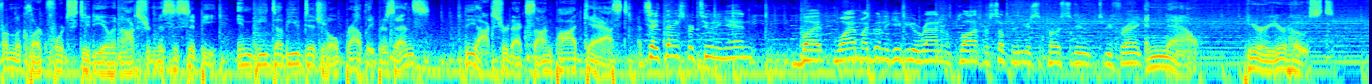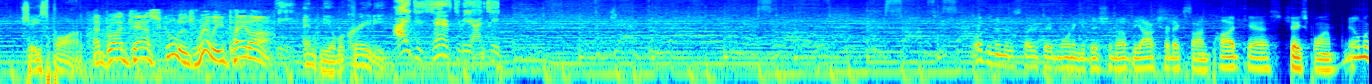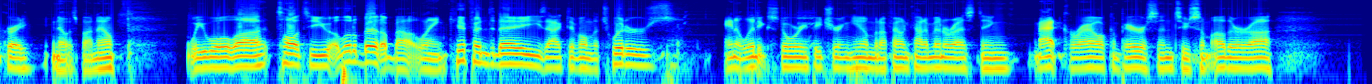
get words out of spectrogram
From the Clark Ford Studio in Oxford, Mississippi, MBW Digital proudly presents the Oxford Exxon Podcast. I'd say thanks for tuning in, but why am I going to give you a round of applause for something that you're supposed to do, to be frank? And now, here are your hosts, Chase Parham And broadcast school has really paid off. and Neal McCready. I deserve to be on TV. Welcome into this Thursday morning edition of the Oxford Exxon podcast. Chase Plum, Neal McCready. You know us by now. We will uh, talk to you a little bit about Lane Kiffin today. He's active on the Twitters. Analytics story featuring him that I found kind of interesting. Matt Corral comparison to some other uh,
